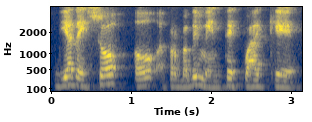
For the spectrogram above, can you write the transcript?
di adesso o probabilmente qualche,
